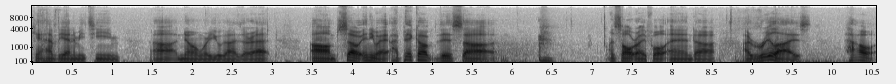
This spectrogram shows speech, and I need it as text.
can't have the enemy team uh, knowing where you guys are at. Um, so anyway, I pick up this. Uh, assault rifle and uh, I realized how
